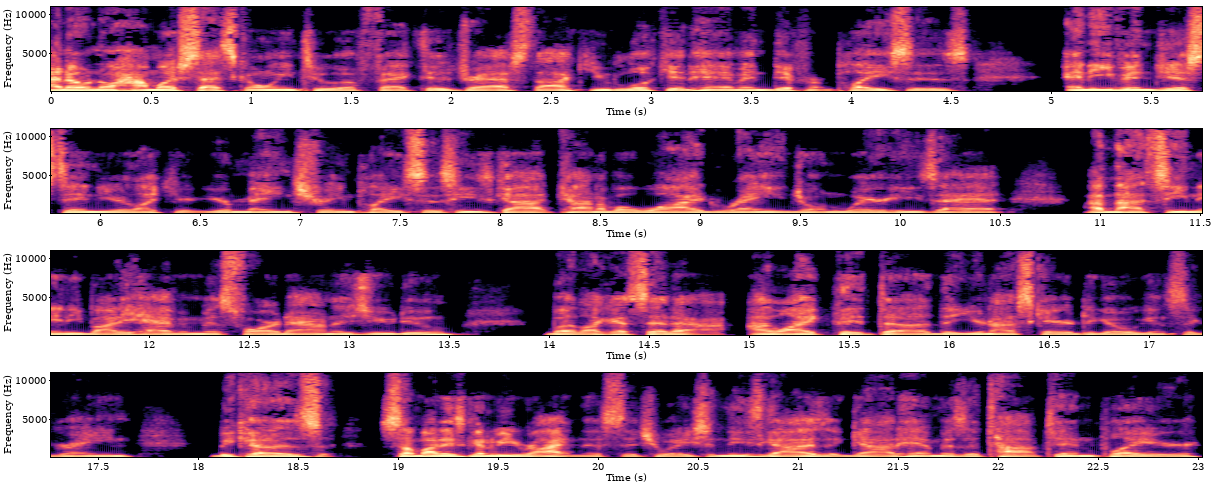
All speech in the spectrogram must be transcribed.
I don't know how much that's going to affect his draft stock. You look at him in different places and even just in your like your, your mainstream places, he's got kind of a wide range on where he's at. I've not seen anybody have him as far down as you do. But like I said, I, I like that uh, that you're not scared to go against the grain because somebody's going to be right in this situation. These guys that got him as a top 10 player,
